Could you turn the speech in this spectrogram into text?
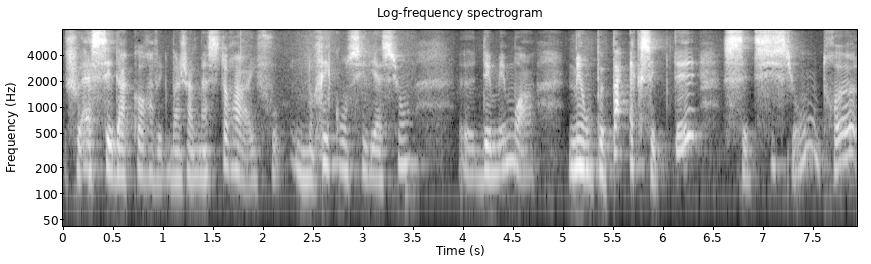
je suis assez d'accord avec Benjamin Stora, il faut une réconciliation euh, des mémoires. Mais on ne peut pas accepter cette scission entre euh,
